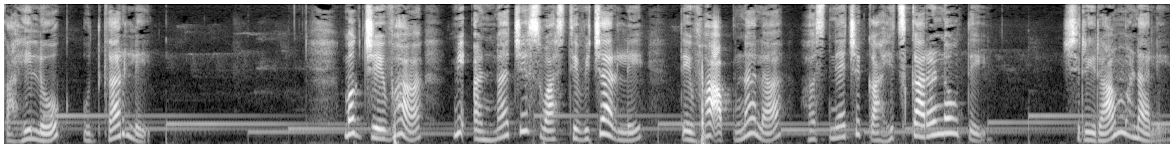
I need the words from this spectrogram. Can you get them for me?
काही लोक उद्गारले मग जेव्हा मी अन्नाचे स्वास्थ्य विचारले तेव्हा आपणाला हसण्याचे काहीच कारण नव्हते. श्रीराम म्हणाले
